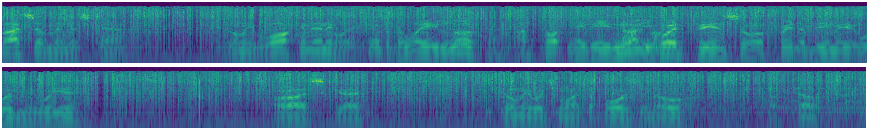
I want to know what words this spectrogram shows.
Lots of them in this town. He's only walking anyway. Yeah, but the way he looked, I, I thought maybe he knew Now you. quit being so afraid to be me with me, will you? All right, Scott. You tell me what you want the boys to know. I'll tell them.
